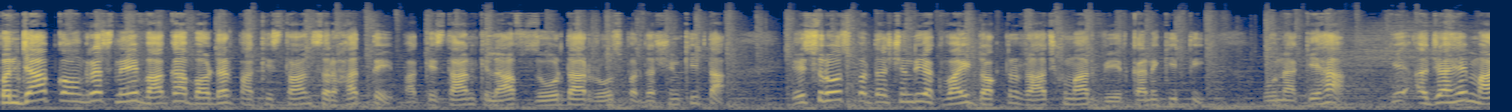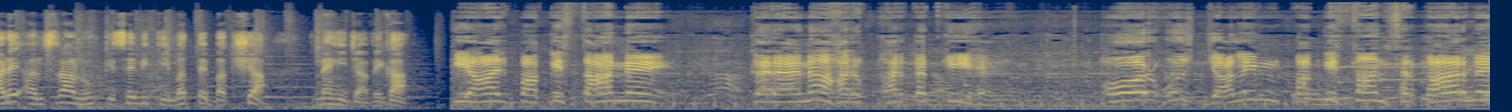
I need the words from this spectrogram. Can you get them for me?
ਪੰਜਾਬ ਕਾਂਗਰਸ ਨੇ ਵਾਗਾ ਬਾਰਡਰ ਪਾਕਿਸਤਾਨ ਸਰਹੱਦ ਤੇ ਪਾਕਿਸਤਾਨ ਖਿਲਾਫ ਜ਼ੋਰਦਾਰ ਰੋਸ ਪ੍ਰਦਰਸ਼ਨ ਕੀਤਾ ਇਸ ਰੋਸ ਪ੍ਰਦਰਸ਼ਨ ਦੀ ਅਗਵਾਈ ਡਾਕਟਰ ਰਾਜਕੁਮਾਰ ਵੇਰਕਾ ਨੇ ਕੀਤੀ ਉਹਨਾਂ ਕਿਹਾ ਕਿ ਅਜਿਹੇ ਮਾੜੇ ਅੰਸਰਾਂ ਨੂੰ ਕਿਸੇ ਵੀ ਕੀਮਤ ਤੇ ਬਖਸ਼ਿਆ ਨਹੀਂ ਜਾਵੇਗਾ कि आज पाकिस्तान ने करैना हर, हरकत की है और उस जालिम पाकिस्तान सरकार ने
